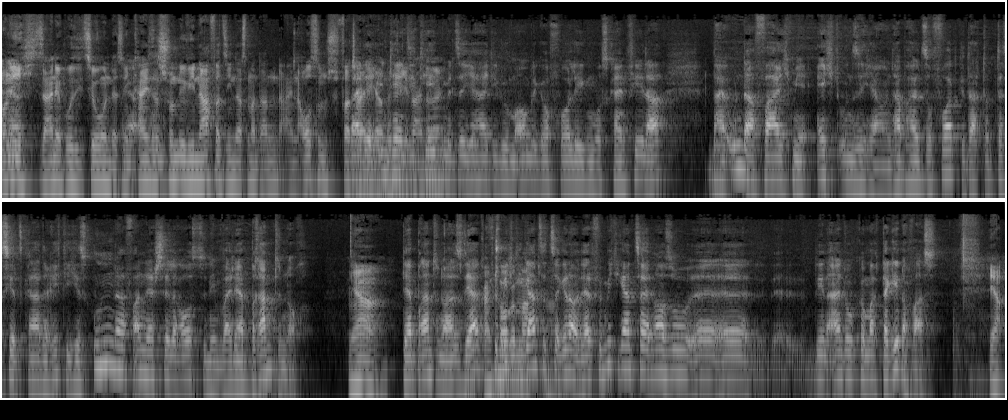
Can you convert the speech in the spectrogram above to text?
auch der- nicht seine Position, deswegen Ja, kann ich das schon irgendwie nachvollziehen, dass man dann einen bei der Außenverteidiger Intensität mit Sicherheit, die du im Augenblick auch vorlegen musst, kein Fehler. Bei Undaf war ich mir echt unsicher und habe halt sofort gedacht, ob das jetzt gerade richtig ist, Undaf an der Stelle rauszunehmen, weil der brannte noch. Ja, Der brannte noch. Also der hat kein für Tor mich die gemacht, ganze ja. Zeit, genau, der hat für mich die ganze Zeit noch so äh, äh, den Eindruck gemacht, da geht noch was. ja.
